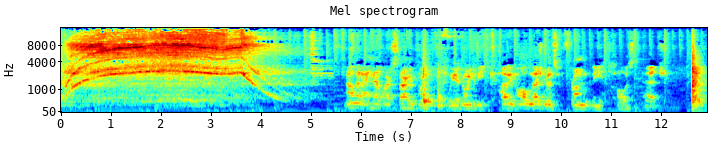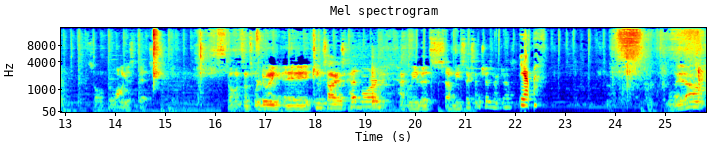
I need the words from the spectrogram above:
Now that I have our starting point, we are going to be cutting all the measurements from the tallest edge. So the longest bit. So since we're doing a king size headboard, I believe it's 76 inches, right Jess? Yep. Lay it out,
